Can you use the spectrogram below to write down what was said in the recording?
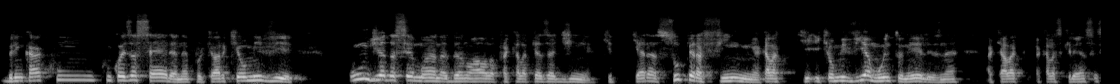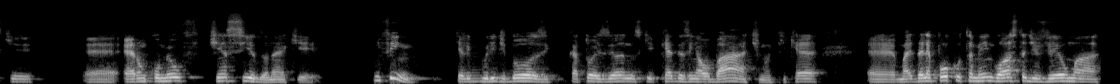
brincar com, com coisa séria, né? Porque a hora que eu me vi um dia da semana dando aula para aquela pesadinha, que, que era super afim, aquela que, e que eu me via muito neles, né? Aquela, aquelas crianças que é, eram como eu tinha sido, né? Que, enfim, aquele guri de 12, 14 anos que quer desenhar o Batman, que quer... É, mas dali a pouco também gosta de ver uma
